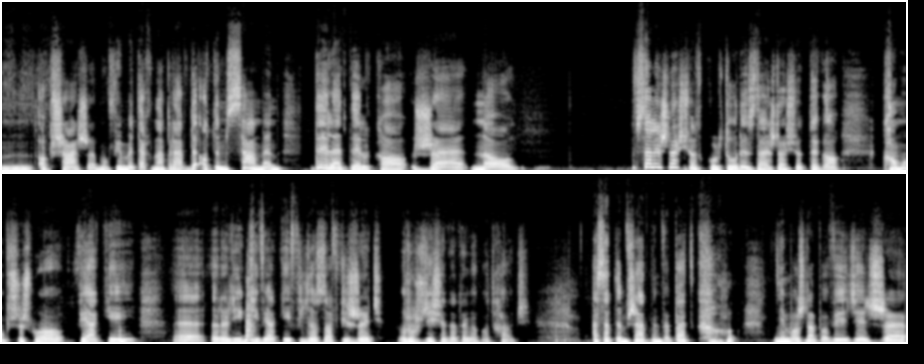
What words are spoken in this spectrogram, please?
mm, obszarze. Mówimy tak naprawdę o tym samym, tyle tylko, że no, w zależności od kultury, w zależności od tego, komu przyszło, w jakiej e, religii, w jakiej filozofii żyć, różnie się do tego podchodzi. A zatem w żadnym wypadku nie można powiedzieć, że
